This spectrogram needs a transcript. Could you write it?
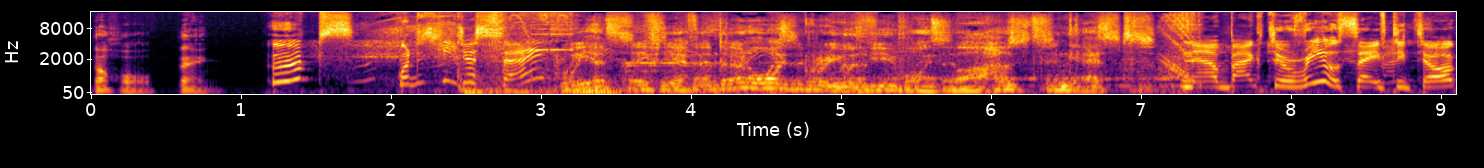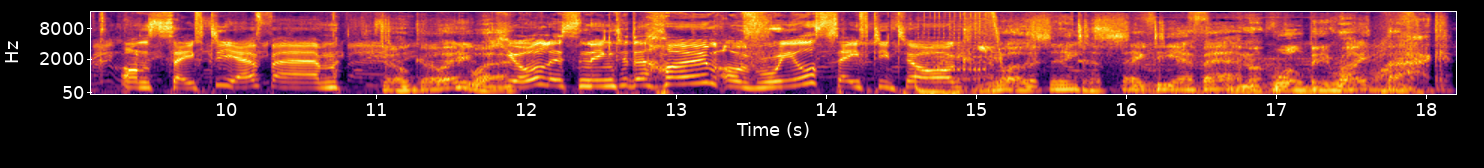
the whole thing. Oops! What did he just say? We at Safety FM don't always agree with viewpoints of our hosts and guests. Now back to real safety talk on Safety FM. Don't go anywhere. You're listening to the home of real safety talk. You are listening to Safety FM. We'll be right back.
